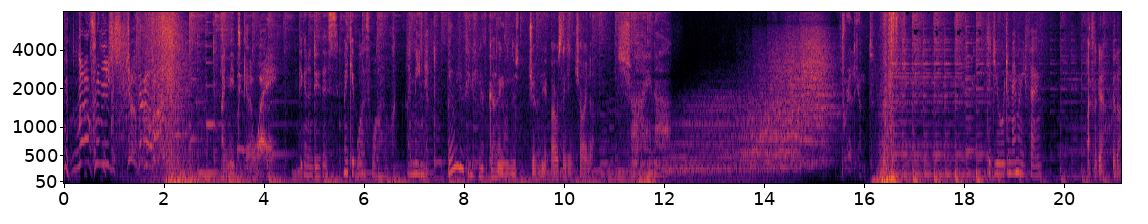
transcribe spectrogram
Malcolm, you stupid! I need to get away. If you're gonna do this, make it worthwhile. I mean it. Where were you thinking of going on this journey? I was thinking China. China. Brilliant. Did you order memory foam? I forget, did I?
